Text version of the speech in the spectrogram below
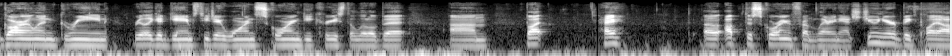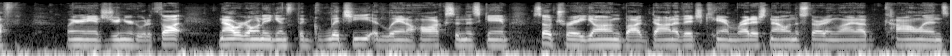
Garland, Green. Really good games. TJ Warren's scoring decreased a little bit. Um, but hey, uh, up the scoring from Larry Nance Jr., big playoff Larry Nance Jr., who would have thought? Now we're going against the glitchy Atlanta Hawks in this game. So Trae Young, Bogdanovich, Cam Reddish now in the starting lineup, Collins,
